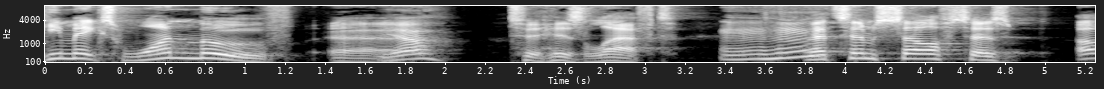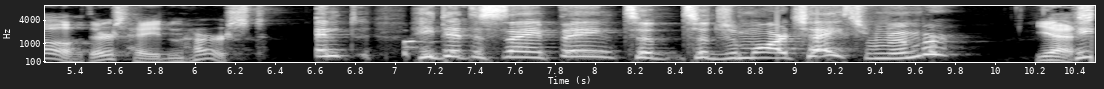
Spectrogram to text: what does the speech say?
he makes one move uh, yeah. to his left. hmm That's himself says, "Oh, there's Hayden Hurst." And he did the same thing to to Ja'Marr Chase. Remember? Yes, He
